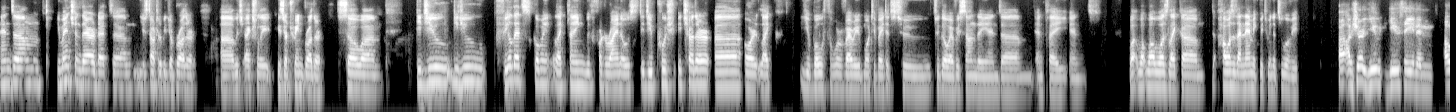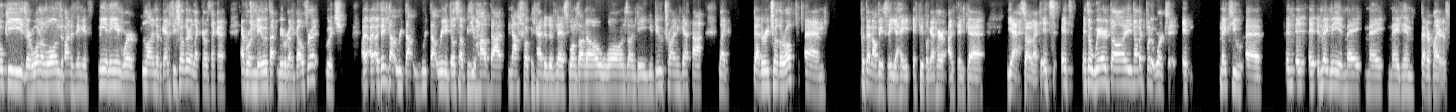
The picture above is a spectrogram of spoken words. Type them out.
And um, you mentioned there that um, you started with your brother, uh, which actually is your twin brother. So um, did you did you feel that's going like playing with for the Rhinos? Did you push each other, uh, or like you both were very motivated to to go every Sunday and um, and play and what, what what was like um, how was the dynamic between the two of you? I'm sure you you seen in Okies or one on ones if anything if me and Ian were lined up against each other like there was like a everyone knew that we were going to go for it which I, I think that that that really does help because you have that natural competitiveness one's on O one's on D you do try and get that like better each other up um but then obviously you hate if people get hurt. I think, uh, yeah. So like it's it's it's a weird dynamic, but it works. It, it makes you. Uh, it, it, it made me and May May made him better players.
